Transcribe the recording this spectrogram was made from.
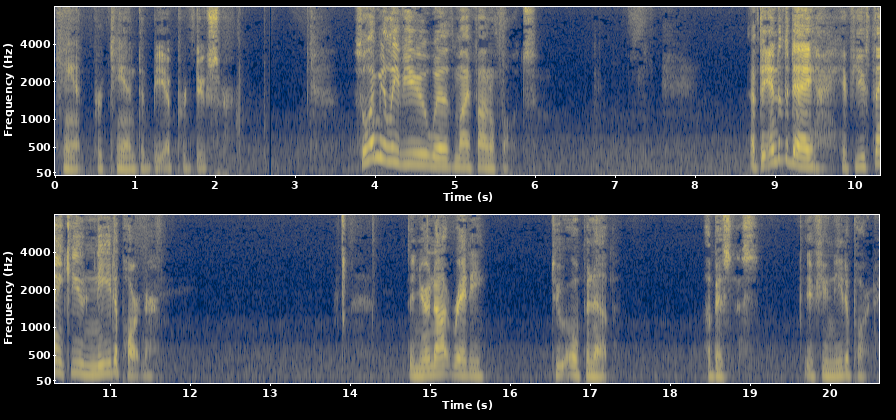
can't pretend to be a producer. So let me leave you with my final thoughts. At the end of the day, if you think you need a partner, then you're not ready to open up a business. If you need a partner,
